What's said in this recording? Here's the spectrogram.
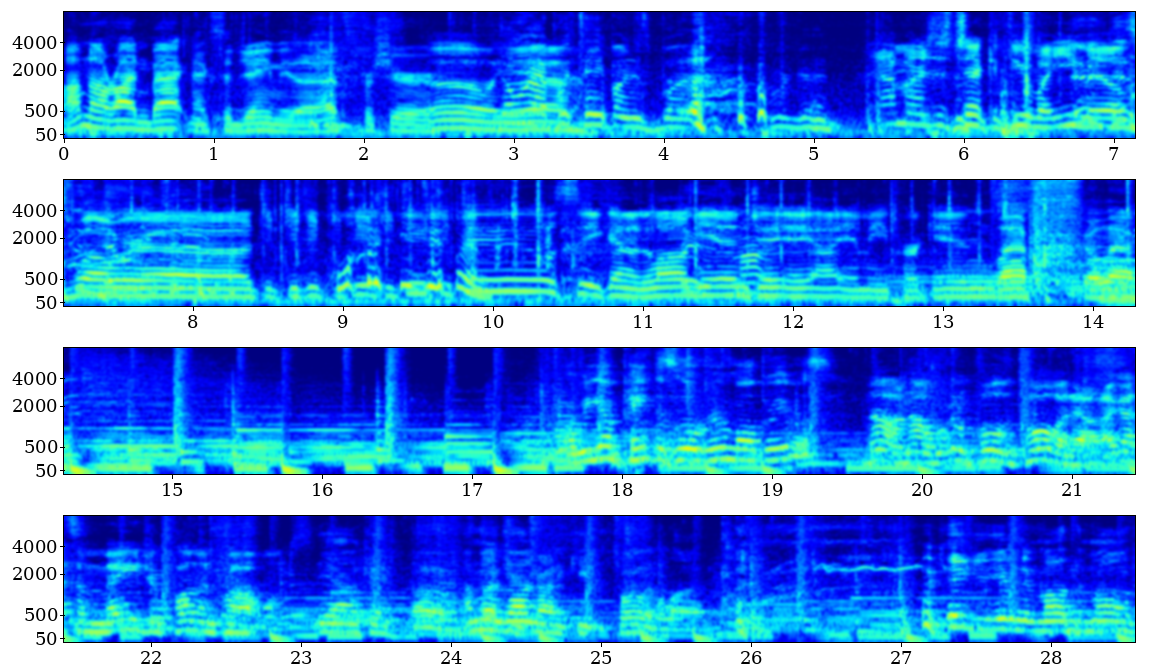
I'm not riding back next to Jaime though. That's for sure. Oh Don't worry, I yeah. put tape on his butt. We're good. I'm gonna just check a few of my emails was while we're it uh. do, do, do. Let's see. Kind of log Dude, in. J A I M E Perkins. Left. Go left. Are we gonna paint this little room, all three of us? No, no, we're gonna pull the toilet out. I got some major plumbing problems. Yeah, okay. Oh, I'm I'm gonna gonna go trying to keep the toilet alive. You're giving it mouth to mouth.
